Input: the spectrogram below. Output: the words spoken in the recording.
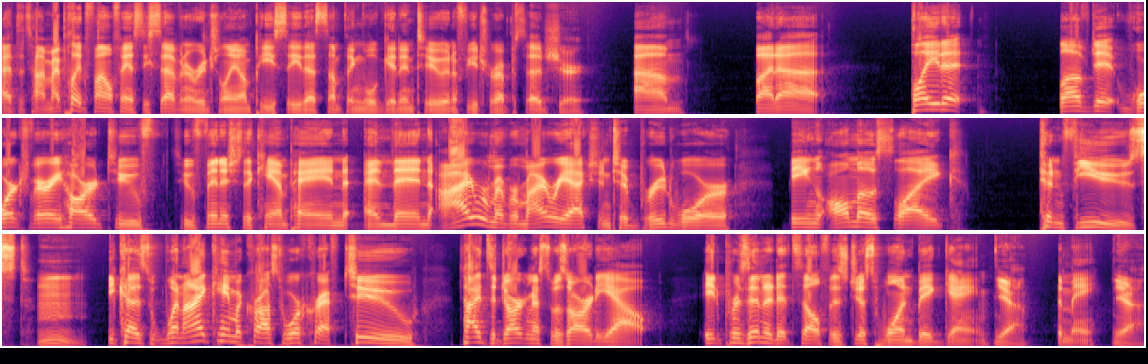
at the time. I played Final Fantasy VII originally on PC. That's something we'll get into in a future episode. Sure. Um, but uh, played it, loved it, worked very hard to to finish the campaign, and then I remember my reaction to Brood War being almost like confused Mm. because when I came across Warcraft 2, Tides of Darkness was already out. It presented itself as just one big game Yeah. to me. Yeah.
